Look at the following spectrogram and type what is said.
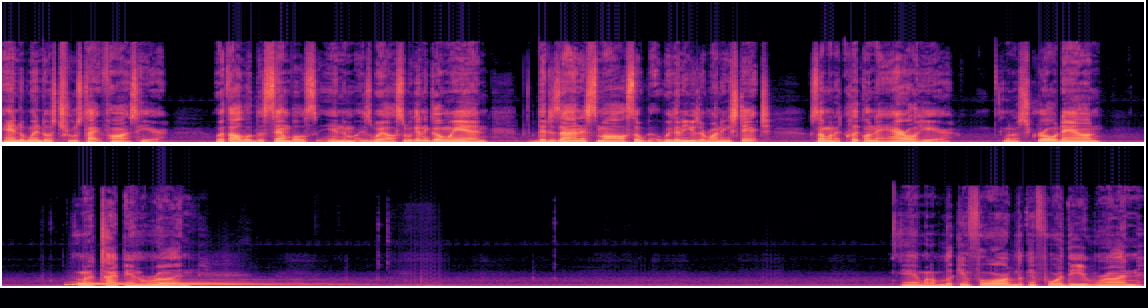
and the Windows TrueType fonts here with all of the symbols in them as well. So we're going to go in. The design is small, so we're going to use a running stitch. So I'm going to click on the arrow here. I'm going to scroll down. I'm going to type in run. And what I'm looking for, I'm looking for the run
